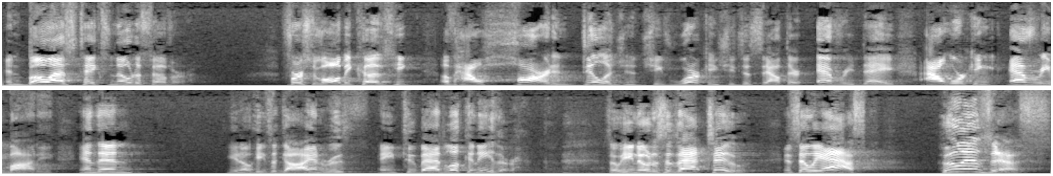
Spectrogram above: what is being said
And Boaz takes notice of her. First of all, because he of how hard and diligent she's working. She's just out there every day, outworking everybody. And then, you know, he's a guy, and Ruth ain't too bad looking either. So he notices that too. And so he asks, Who is this?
